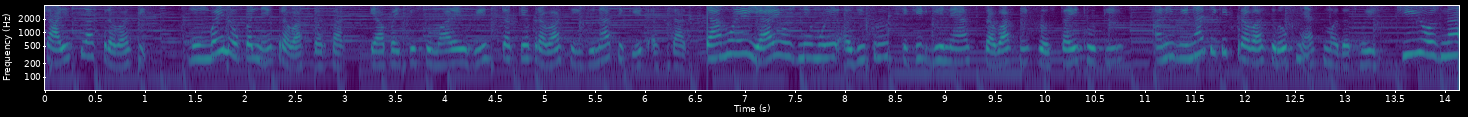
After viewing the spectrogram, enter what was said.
चाळीस लाख प्रवासी मुंबई लोकलने प्रवास करतात. त्यापैकी सुमारे वीस टक्के प्रवासी विना तिकीट असतात. त्यामुळे या योजनेमुळे अधिकृत तिकीट घेण्यास प्रवासी प्रोत्साहित होतील आणि विना तिकीट प्रवास रोखण्यास मदत होईल. ही योजना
